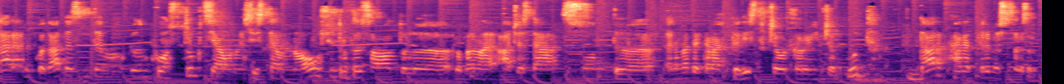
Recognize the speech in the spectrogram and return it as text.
Dar, încă o dată, suntem în construcția unui sistem nou și, într-un fel sau altul, uh, problemele acestea sunt uh, elemente caracteristice oricărui început, dar care trebuie să se rezolve.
